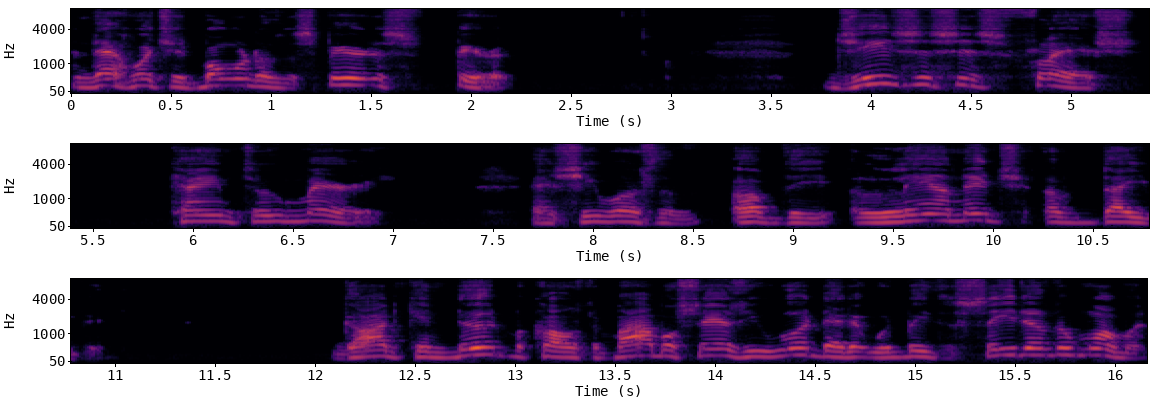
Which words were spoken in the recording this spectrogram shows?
and that which is born of the Spirit is spirit. Jesus' flesh came through Mary and she was of the lineage of David. God can do it because the Bible says he would, that it would be the seed of the woman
